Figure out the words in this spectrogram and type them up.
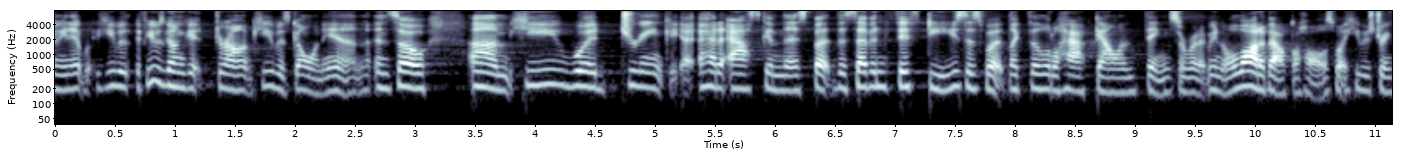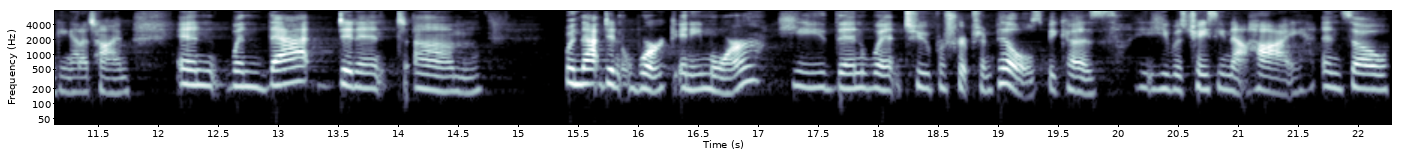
I mean, it, he was if he was going to get drunk, he was going in. And so um, he would drink. I had to ask him this, but the 750s is what like the little half gallon things or whatever. I mean, a lot of alcohol is what he was drinking at a time. And when that didn't. Um, when that didn't work anymore, he then went to prescription pills because he, was chasing that high. And so,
